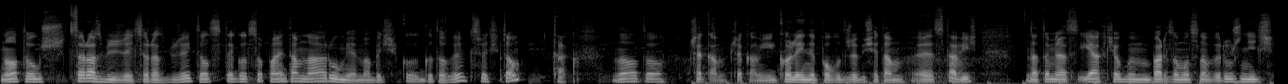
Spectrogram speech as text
no to już coraz bliżej, coraz bliżej. To z tego co pamiętam na Rumie ma być gotowy trzeci tom? Tak. No to czekam, czekam i kolejny powód, żeby się tam e, stawić. Natomiast ja chciałbym bardzo mocno wyróżnić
